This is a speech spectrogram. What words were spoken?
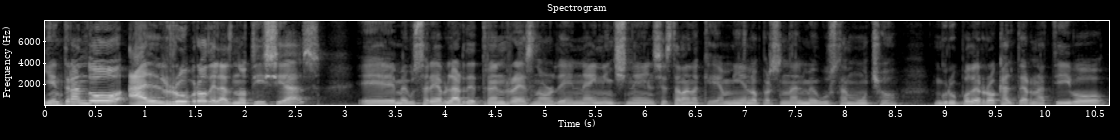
Y entrando al rubro de las noticias, eh, me gustaría hablar de Trent Reznor de Nine Inch Nails, esta banda que a mí en lo personal me gusta mucho, grupo de rock alternativo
